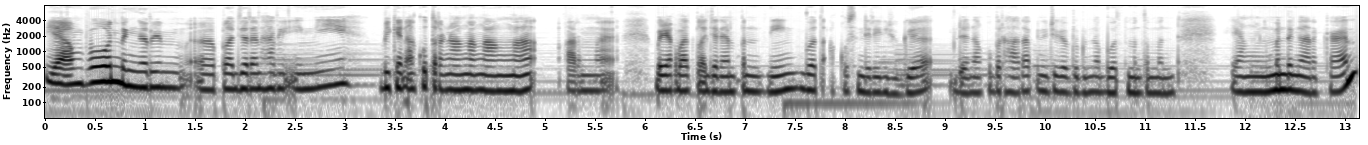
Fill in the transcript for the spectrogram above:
Ya ampun, dengerin uh, pelajaran hari ini bikin aku ternganga-nganga karena banyak banget pelajaran yang penting buat aku sendiri juga dan aku berharap ini juga berguna buat teman-teman yang mendengarkan.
